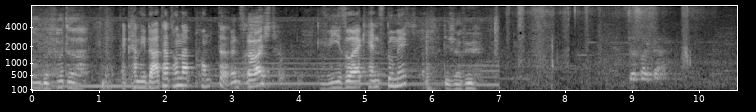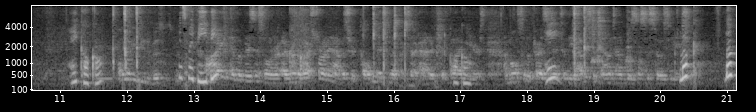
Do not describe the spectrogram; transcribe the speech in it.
Lieber Vater, Der Kandidat hat 100 Punkte. wenn's reicht, Wieso erkennst du mich? Déjà-vu. Just like that. Hey, Coco. Here's my baby. Coco. years. I'm also the president of the Abbotsford Downtown Business Association. Look, look.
